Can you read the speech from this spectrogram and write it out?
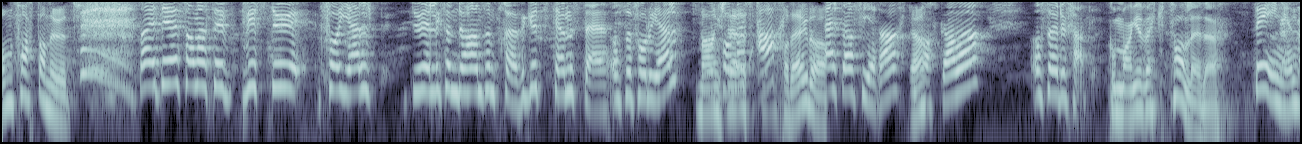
omfattende ut. Nei, det er sånn at det, hvis du får hjelp du, er liksom, du har en sånn prøvegudstjeneste, og så får du hjelp. Så får du et ark, for deg, da? et A4-ark med Ja. oppgaver, og så er du ferdig. Hvor mange vekttall er det? Det er ingen.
